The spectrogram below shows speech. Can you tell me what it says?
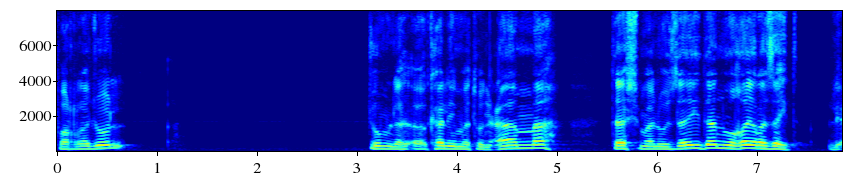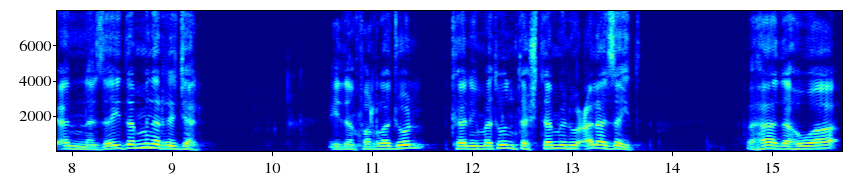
فالرجل جملة كلمة عامة تشمل زيدا وغير زيد لأن زيدا من الرجال. إذا فالرجل كلمة تشتمل على زيد فهذا هو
